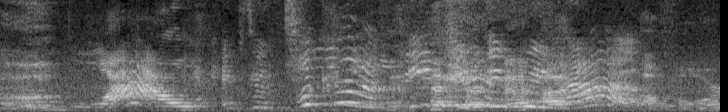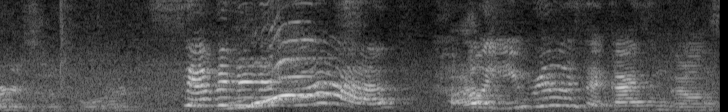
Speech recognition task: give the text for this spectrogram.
Wow. I'm so What kind of feet do you think we have? A four? Is it a four? Seven and a half. Oh, you realize that guys and girls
